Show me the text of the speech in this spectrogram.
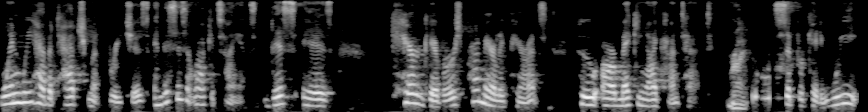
when we have attachment breaches, and this isn't rocket science, this is caregivers, primarily parents, who are making eye contact, right? Reciprocating. We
